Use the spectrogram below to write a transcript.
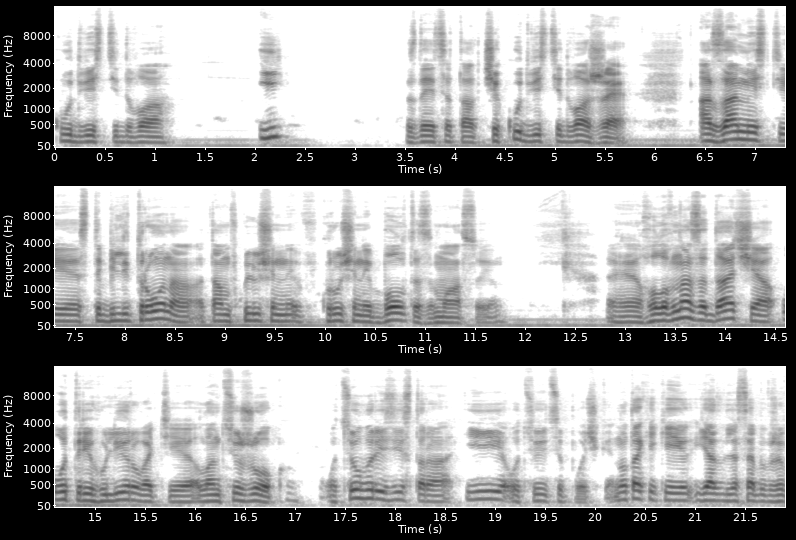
Q202i, здається так, чи Q202G. А замість е, стабілітрона там включений, вкручений болт з масою. Е, Головна задача отрегулювати ланцюжок оцього резистора і оцієї цепочки. Ну, так як я- для себе вже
